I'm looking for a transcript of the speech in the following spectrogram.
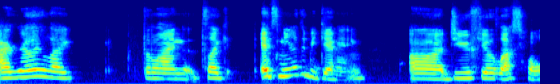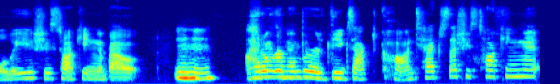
I really like the line. It's like it's near the beginning. Uh, do you feel less holy? She's talking about. Mm-hmm. I don't remember the exact context that she's talking it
